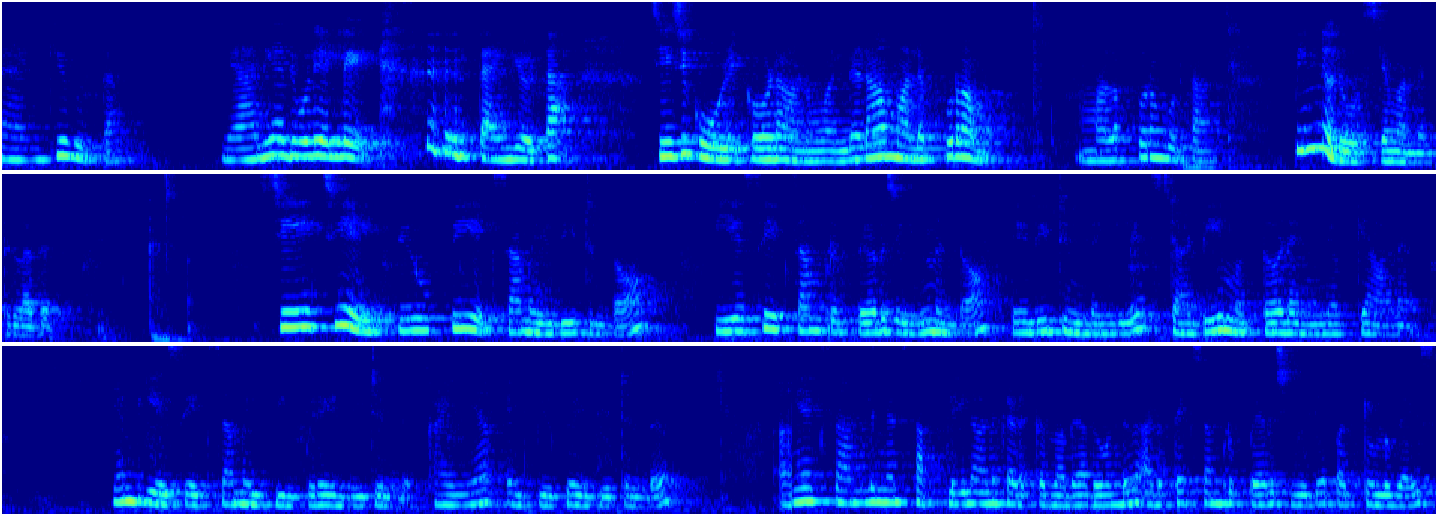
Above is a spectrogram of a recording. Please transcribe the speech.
താങ്ക് യു കുട്ട. ഞാനീ അടിപൊളിയല്ലേ? താങ്ക് യു കേട്ടാ. ചേച്ചി കോഴിക്കോടാണോ? അല്ലടാ മലപ്പുറം. മലപ്പുറം കുട്ടാ. പിന്നെ ഒരു ക്വസ്റ്റ്യൻ വന്നിട്ടുള്ളത്. ചേച്ചി L P U P exam എഴുതിയിട്ടുണ്ടോ? P S C exam prepare ചെയ്യുന്നുണ്ടോ? എഴുതിയിട്ടുണ്ടെങ്കിൽ സ്റ്റഡി മെത്തേഡ് എങ്ങനെയൊക്കെയാണ്? ഞാൻ P S C exam L P U പിയിൽ എഴുതിയിട്ടുണ്ട്. കഴിഞ്ഞ എൽ പി യു പി എഴുതിയിട്ടുണ്ട്. ഈ എക്സാമിൽ ഞാൻ സപ്ലിയിലാണ് കിടക്കുന്നത്. അതുകൊണ്ട് അടുത്ത എക്സാം പ്രിപ്പയർ ചെയ്തേ പറ്റുള്ളൂ ഗൈസ്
